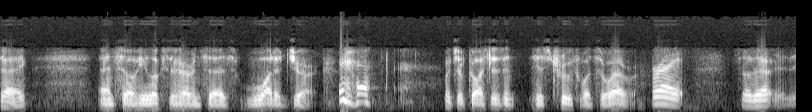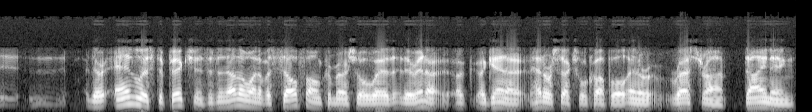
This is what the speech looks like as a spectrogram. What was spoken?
say. And so he looks at her and says, "What a jerk." Which of course isn't his truth whatsoever. right. So there, there are endless depictions. There's another one of a cell phone commercial where they're in a, a again a heterosexual couple in a restaurant dining.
